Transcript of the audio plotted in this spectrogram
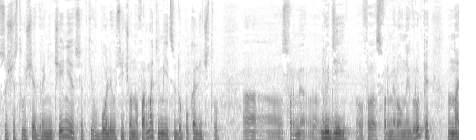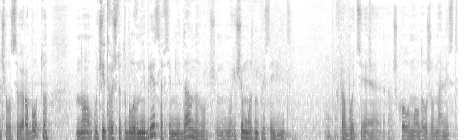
существующие ограничения, все-таки в более усеченном формате, имеется в виду по количеству а, сформи- людей в сформированной группе, начала свою работу. Но учитывая, что это было в ноябре, совсем недавно, в общем, еще можно присоединиться к работе школы молодого журналиста.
